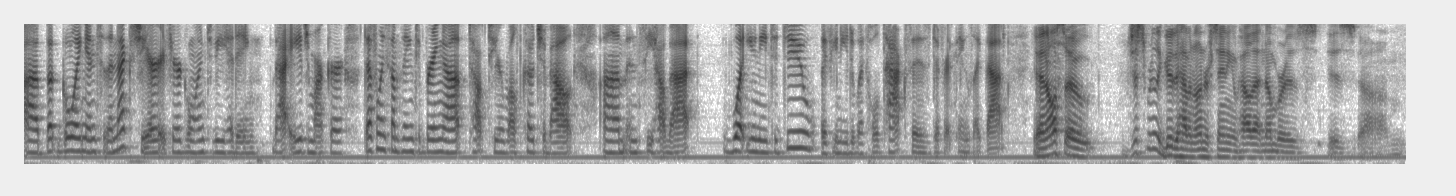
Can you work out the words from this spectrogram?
Uh, but going into the next year, if you're going to be hitting that age marker, definitely something to bring up, talk to your wealth coach about, um, and see how that, what you need to do, if you need to withhold taxes, different things like that. Yeah, and also just really good to have an understanding of how that number is is um,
